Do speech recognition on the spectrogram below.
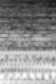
you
